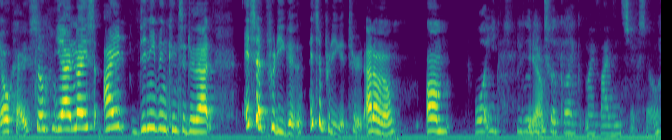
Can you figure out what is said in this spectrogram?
Okay, so yeah, nice. I didn't even consider that. It's a pretty good. It's a pretty good turn. I don't know. Um. Well, you you literally Yeah. took like my five and six, so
